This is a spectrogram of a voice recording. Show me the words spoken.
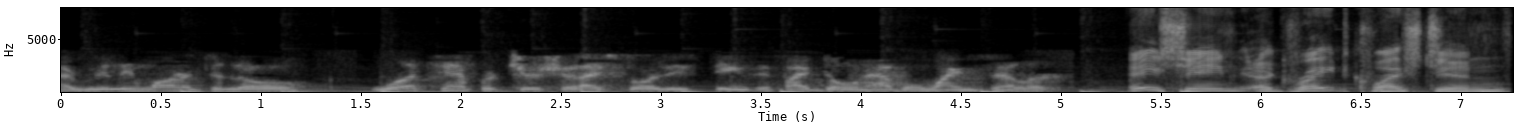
I really wanted to know what temperature should I store these things if I don't have a wine cellar? Hey Shane, a great question.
